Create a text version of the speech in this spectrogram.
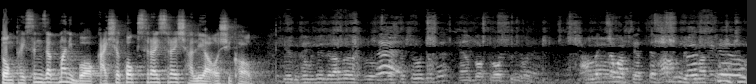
Tongthai sungjak mani bo kaisa kok srai srai shalia o shikhok আমরা কি আমার চেতে ফাঁসুন দিছি মাত্র চুর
